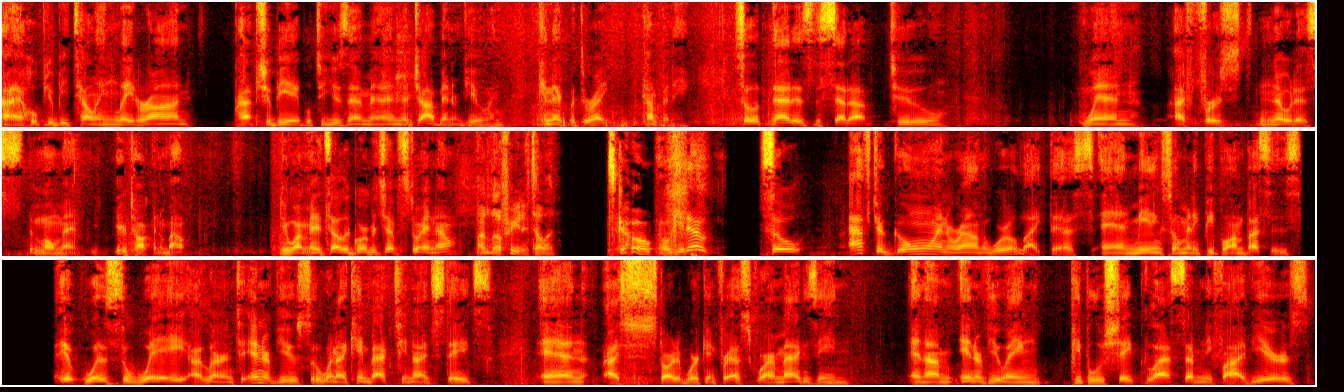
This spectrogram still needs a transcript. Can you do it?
I hope you'll be telling later on. Perhaps you'll be able to use them in a job interview and connect with the right company. So that is the setup to when I first noticed the moment you're talking about. Do you want me to tell the Gorbachev story now? I'd love for you to tell it. Let's go. Okay, out. So after going around the world like this and meeting so many people on buses, it was the way I learned to interview. So when I came back to the United States and I started working for Esquire magazine, and I'm interviewing people who shaped the last 75 years,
